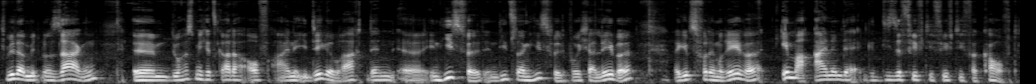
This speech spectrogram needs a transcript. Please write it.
ich will damit nur sagen, ähm, du hast mich jetzt gerade auf eine Idee gebracht, denn äh, in Hiesfeld, in Dietlang-Hiesfeld, wo ich ja lebe, da gibt es vor dem Rewe immer einen, der diese 50-50 verkauft.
